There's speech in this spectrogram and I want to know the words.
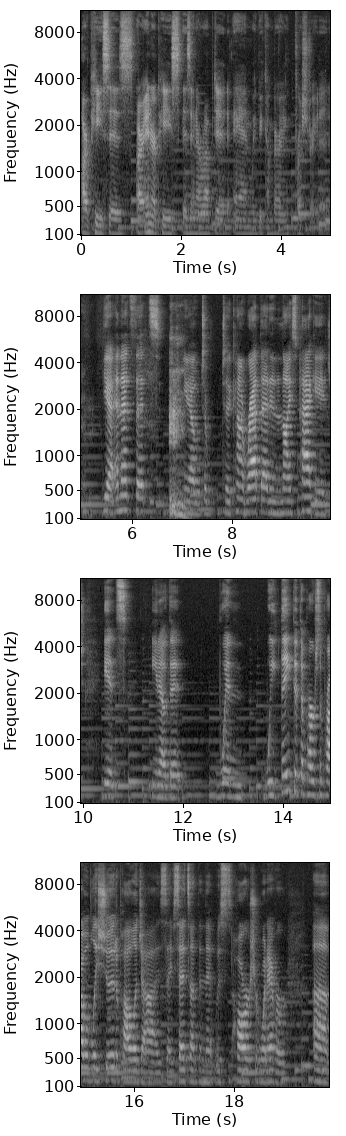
our peace is our inner peace is interrupted, and we become very frustrated. And Yeah, and that's that's you know to to kind of wrap that in a nice package. It's you know that when we think that the person probably should apologize, they've said something that was harsh or whatever, um,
